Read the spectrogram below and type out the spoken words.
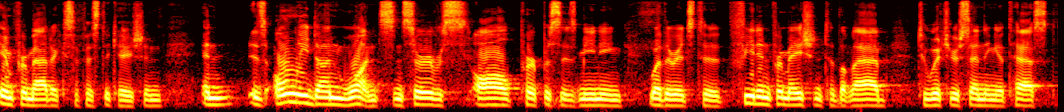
informatic sophistication, and is only done once and serves all purposes, meaning whether it's to feed information to the lab to which you're sending a test,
